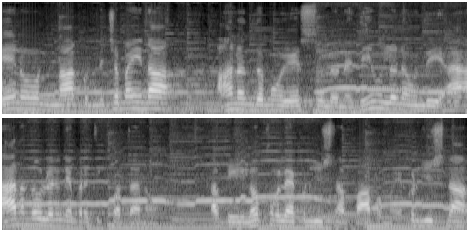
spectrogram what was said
నేను నాకు నిజమైన ఆనందము యేసులోనే దేవుల్లోనే ఉంది. ఆ ఆనందంలోనే నేను బ్రతికిపోతాను. కాబట్టి ఈ లోకంలో ఎక్కడ చూసినా పాపము ఎక్కడ చూసినా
